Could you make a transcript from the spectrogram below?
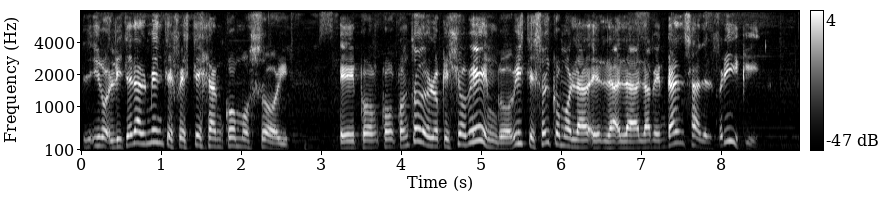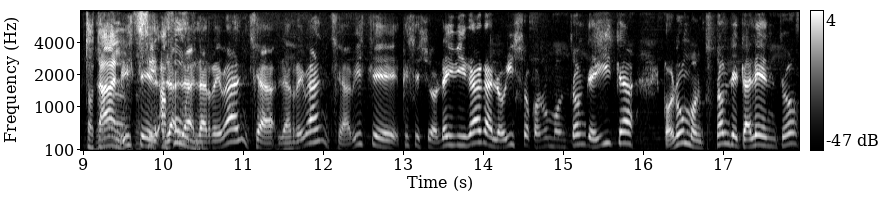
digo, literalmente festejan como soy. con, con- con todo lo que yo vengo, ¿viste? Soy como la, la- la- la venganza del friki. Total. ¿Viste? sí, a la, full. la- la revancha, la revancha, ¿viste? ¿Qué sé yo? Lady Gaga lo hizo con un montón de guita, con un montón de talento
